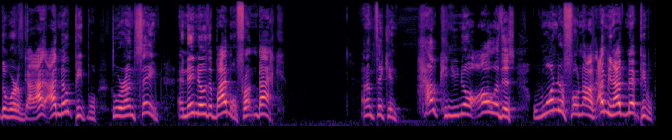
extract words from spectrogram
the Word of God. I, I know people who are unsaved and they know the Bible front and back. And I'm thinking, how can you know all of this wonderful knowledge? I mean, I've met people,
